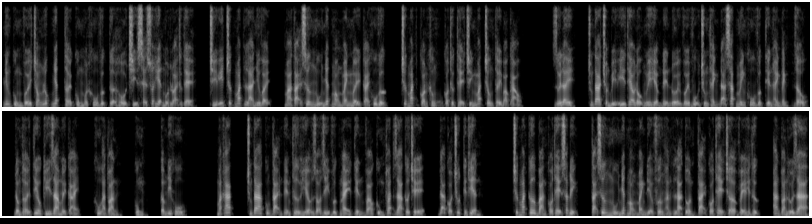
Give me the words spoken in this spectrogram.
nhưng cùng với trong lúc nhất thời cùng một khu vực tựa hồ chỉ sẽ xuất hiện một loại thực thể, chí ít trước mắt là như vậy, mà tại sương mù nhất mỏng manh mấy cái khu vực, trước mắt còn không có thực thể chính mắt trông thấy báo cáo. Dưới đây, chúng ta chuẩn bị y theo độ nguy hiểm đến đối với vụ trung thành đã xác minh khu vực tiến hành đánh dấu, đồng thời tiêu ký ra mấy cái khu an toàn, cùng cấm đi khu. Mặt khác, chúng ta cũng tại nếm thử hiểu rõ dị vực này tiến vào cùng thoát ra cơ chế, đã có chút tiến triển trước mắt cơ bản có thể xác định tại sương mù nhất mỏng manh địa phương hẳn là tồn tại có thể trở về hiện thực an toàn lối ra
